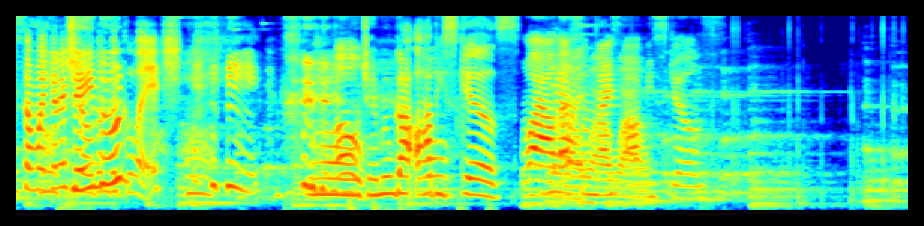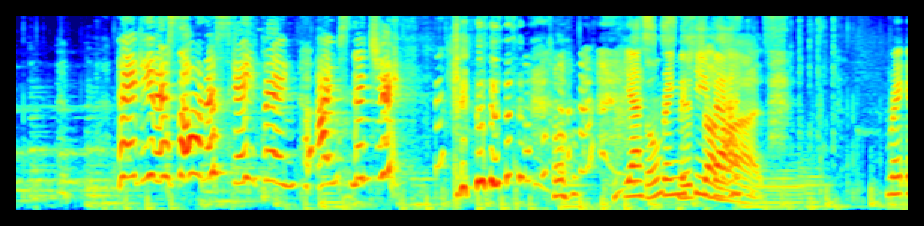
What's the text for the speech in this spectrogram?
Is someone gonna show them Moon? the glitch? Oh, Oh. J Moon got oh. obby Oh. skills. Wow, Yeah. that's some Wow, nice wow. obby skills. Piggy, there's someone escaping! I'm snitching! yes, Don't bring the key back. us. Bring,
